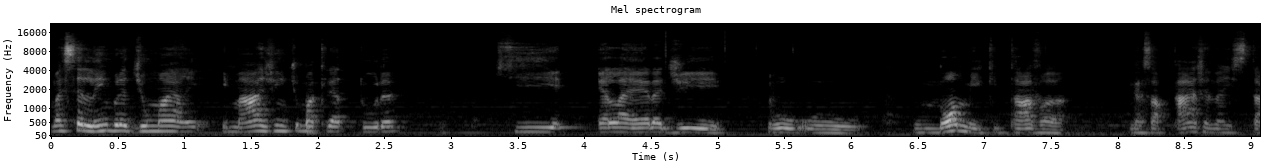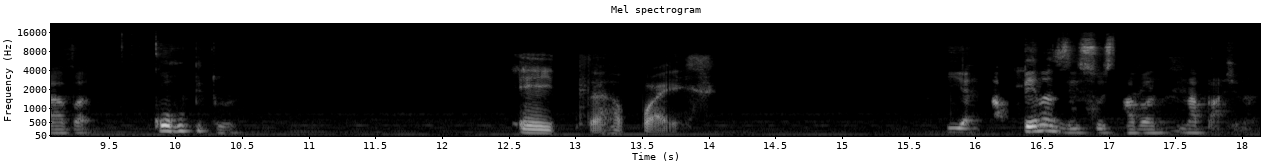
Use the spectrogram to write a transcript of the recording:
Mas você lembra de uma imagem de uma criatura que ela era de. O, o, o nome que estava nessa página estava Corruptor. Eita, rapaz. E apenas isso estava na página.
